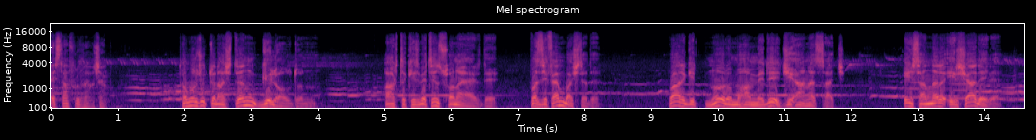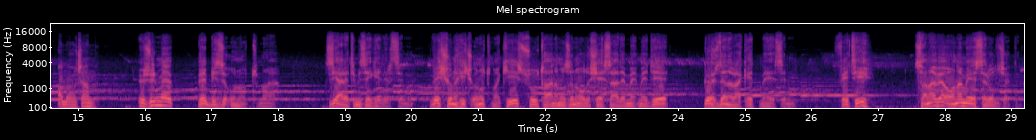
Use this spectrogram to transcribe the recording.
Estağfurullah hocam. Tomurcuktun açtın, gül oldun. Artık hizmetin sona erdi. Vazifen başladı. Var git nuru Muhammed'i cihana saç. İnsanları irşad eyle. Ama hocam Üzülme ve bizi unutma. Ziyaretimize gelirsin. Ve şunu hiç unutma ki sultanımızın oğlu Şehzade Mehmet'i gözden ırak etmeyesin. Fetih sana ve ona müyesser olacaktır.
